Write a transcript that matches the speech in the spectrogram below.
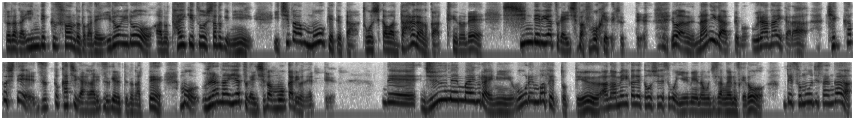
それなんかインデックスファンドとかでいろいろ、あの、対決をしたときに、一番儲けてた投資家は誰なのかっていうので、死んでる奴が一番儲けてるっていう。要は、ね、何があっても売らないから、結果としてずっと価値が上がり続けるっていうのがあって、もう売らない奴が一番儲かるよねっていう。で、10年前ぐらいに、ウォーレン・バフェットっていう、あのアメリカで投資ですごい有名なおじさんがいるんですけど、で、そのおじさんが、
